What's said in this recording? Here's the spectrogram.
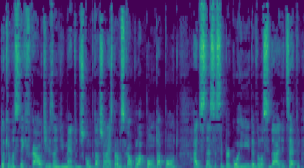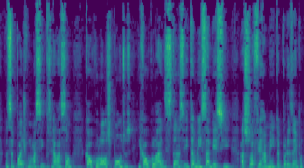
do que você ter que ficar utilizando de métodos computacionais para você calcular ponto a ponto a distância a ser percorrida, a velocidade, etc. Você pode, com uma simples relação, calcular os pontos e calcular a distância e também saber se a sua ferramenta, por exemplo,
